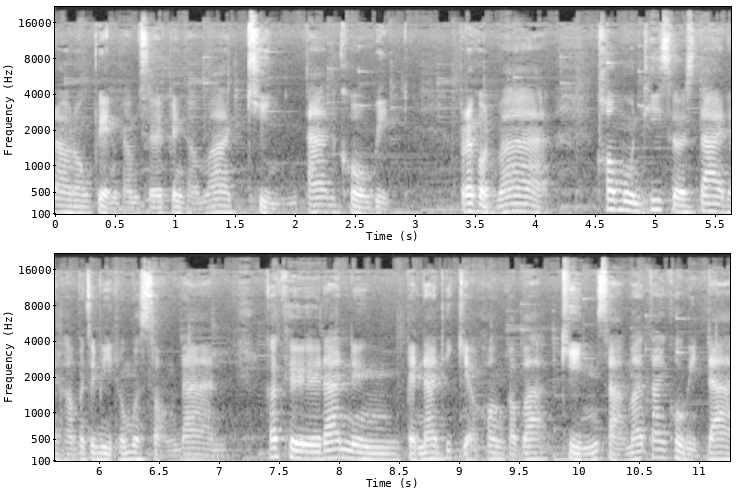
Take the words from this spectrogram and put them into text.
เราลองเปลี่ยนคำเซิร์ชเป็นคำว่าขิงต้านโควิด ปรากฏว่าข้อมูลที่เซิร์ชได้นะครับมันจะมีทั้งหมด 2 ด้าน ก็คือด้านหนึ่งเป็นด้านที่เกี่ยวข้องกับว่าขิงสามารถต้านโควิดได้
